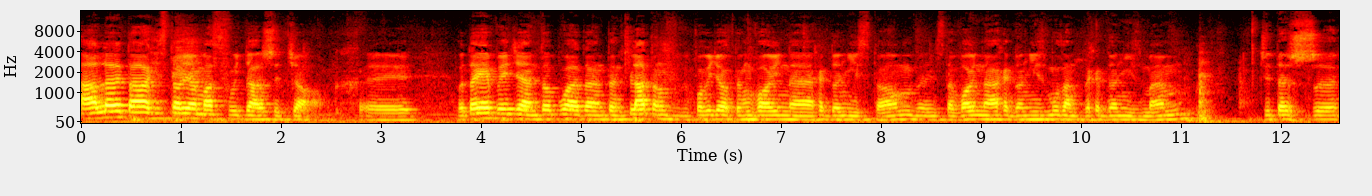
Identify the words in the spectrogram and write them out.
ale ta historia ma swój dalszy ciąg. Yy, bo tak jak powiedziałem, to była ten, ten Platon powiedział tę wojnę hedonistom, więc ta wojna hedonizmu z antyhedonizmem, czy też yy,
